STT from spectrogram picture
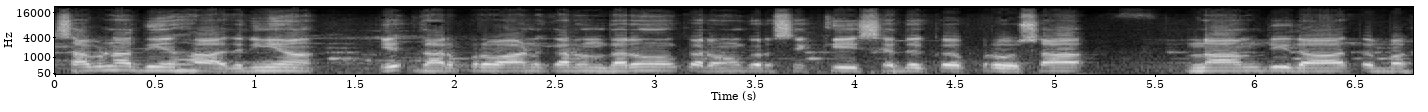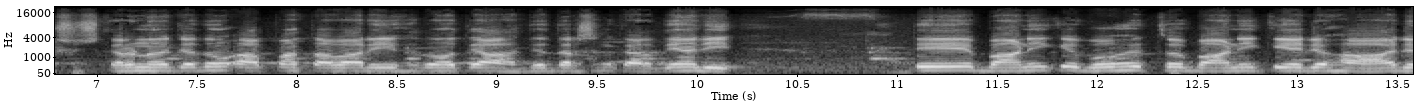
ਸਭਨਾਂ ਦੀਆਂ ਹਾਜ਼ਰੀਆਂ ਇਹ ਦਰ ਪ੍ਰਵਾਨ ਕਰਨ ਦਰੋਂ ਘਰੋਂ ਗੁਰਸਿੱਖੀ, ਸਿਦਕ, ਭਰੋਸਾ, ਨਾਮ ਦੀ ਦਾਤ, ਬਖਸ਼ਿਸ਼ ਕਰਨ। ਜਦੋਂ ਆਪਾਂ ਤਵਾਰੀਖ ਤੋਂ ਇਤਿਹਾਸ ਦੇ ਦਰਸ਼ਨ ਕਰਦੇ ਹਾਂ ਜੀ, ਤੇ ਬਾਣੀ ਕੇ ਬੋਹਿਤ, ਬਾਣੀ ਕੇ ਜਹਾਜ,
